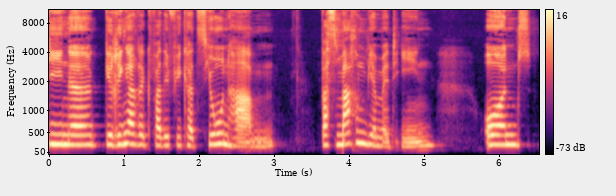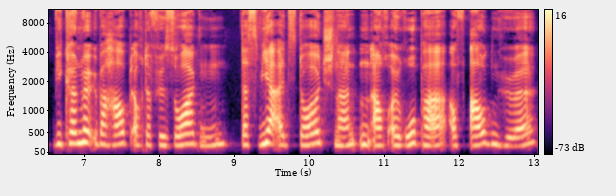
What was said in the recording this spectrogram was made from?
die eine geringere Qualifikation haben? Was machen wir mit ihnen? Und wie können wir überhaupt auch dafür sorgen, dass wir als Deutschland und auch Europa auf Augenhöhe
